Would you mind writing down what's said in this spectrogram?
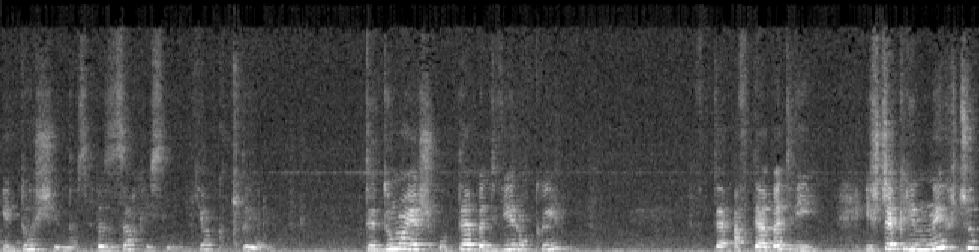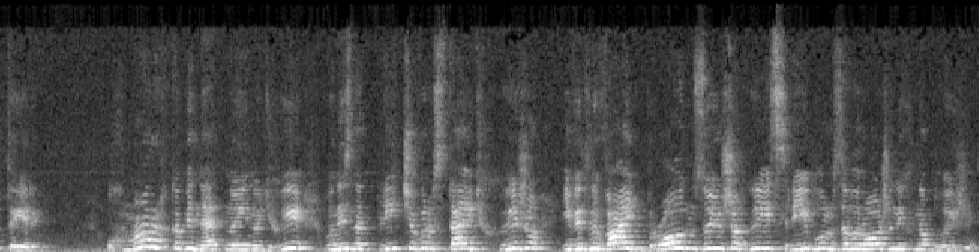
і душі в нас беззахисні, як тири. Ти думаєш, у тебе дві руки, а в тебе дві, і ще крім них чотири. У хмарах кабінетної нудьги вони з надпліччя виростають хижо і відливають бронзою жаги сріблом заворожених наближень.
